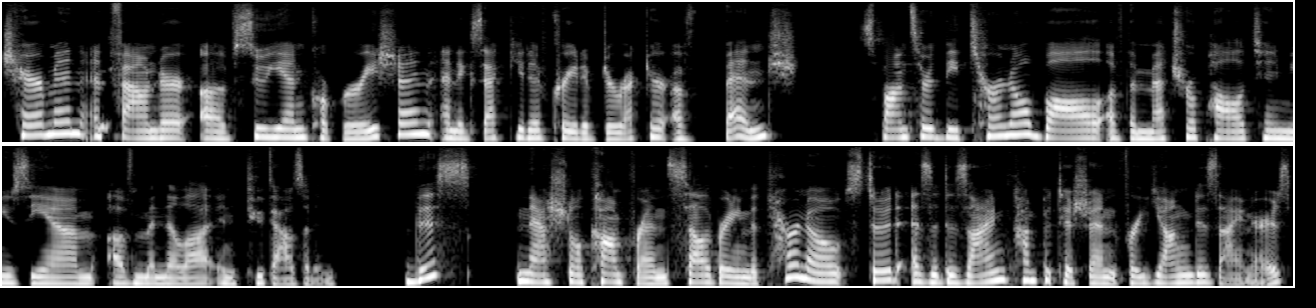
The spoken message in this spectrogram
chairman and founder of Suyen Corporation and executive creative director of Bench, sponsored the Terno Ball of the Metropolitan Museum of Manila in 2000. This national conference celebrating the Terno stood as a design competition for young designers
